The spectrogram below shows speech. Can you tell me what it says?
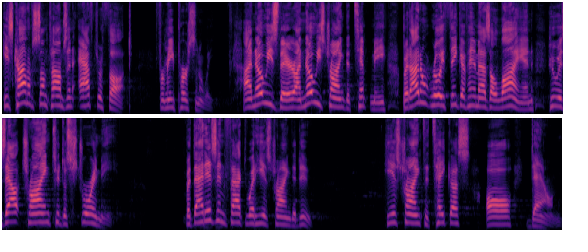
He's kind of sometimes an afterthought for me personally. I know he's there. I know he's trying to tempt me, but I don't really think of him as a lion who is out trying to destroy me. But that is, in fact, what he is trying to do. He is trying to take us all down.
